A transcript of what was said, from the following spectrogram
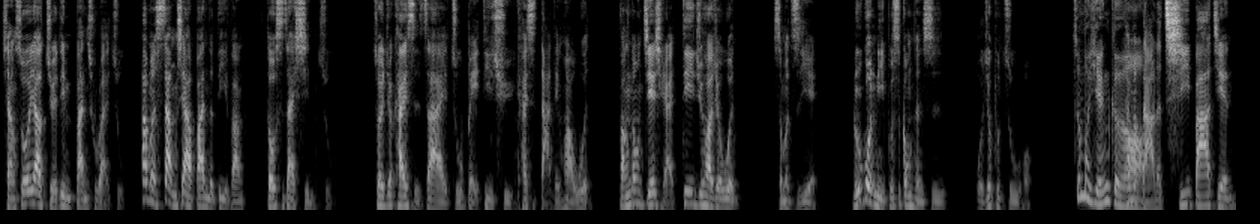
想说要决定搬出来住，他们上下班的地方都是在新竹，所以就开始在竹北地区开始打电话问房东。接起来第一句话就问什么职业？如果你不是工程师，我就不租哦。这么严格啊？他们打了七八间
